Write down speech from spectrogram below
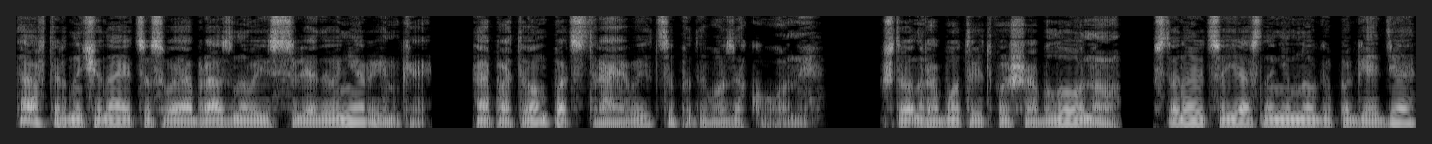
Автор начинает со своеобразного исследования рынка, а потом подстраивается под его законы. Что он работает по шаблону, становится ясно немного погодя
